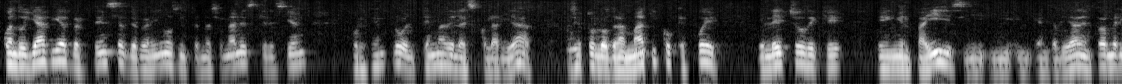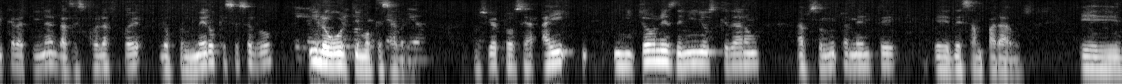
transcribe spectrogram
cuando ya había advertencias de organismos internacionales que decían, por ejemplo, el tema de la escolaridad, cierto? Lo dramático que fue el hecho de que en el país y, en realidad en toda América Latina, las escuelas fue lo primero que se cerró y lo, último que, se abrió. ¿No es cierto? O sea, hay millones de niños quedaron absolutamente eh, desamparados. Eh,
